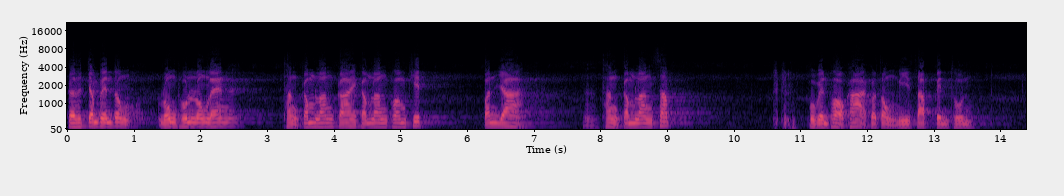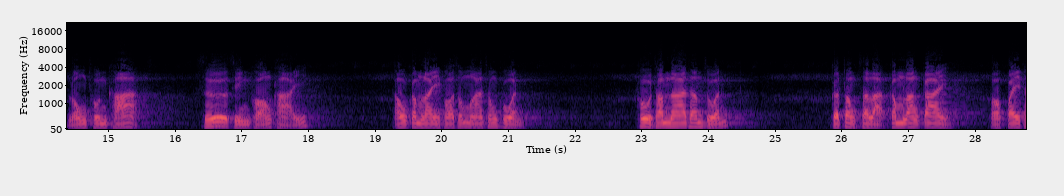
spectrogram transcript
ก็จำเป็นต้องลงทุนลงแรง ทั้งกำลังกายกำลังความคิดปัญญา ทั้งกำลังทรัพย์ ผู้เป็นพ่อค้าก็ต้องมีทรัพย์เป็นทุน ลงทุนค้า ซื้อสิ่งของขาย เอากำไรพอสมมาสมควร ผู้ทำนาทำสวน ก็ต้องสละกำลังกายออกไปท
